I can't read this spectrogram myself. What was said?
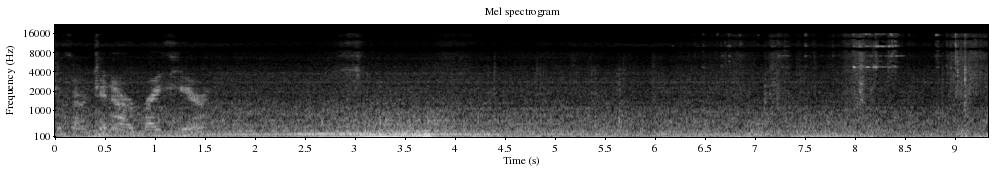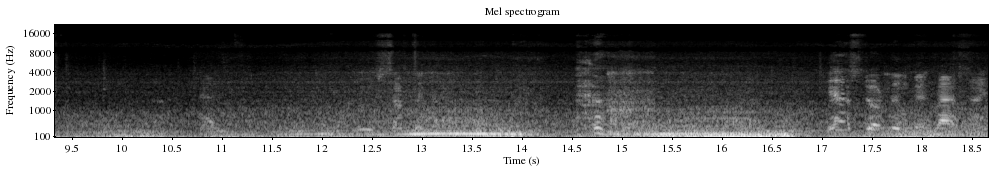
Took our 10 hour break here. Had to move something. yeah, I snowed a little bit last night.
